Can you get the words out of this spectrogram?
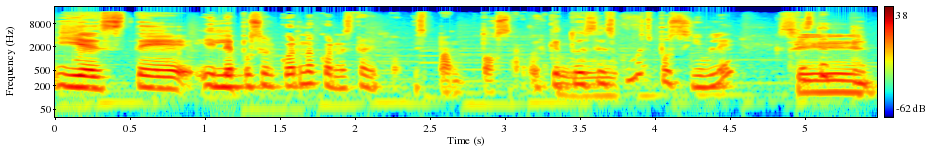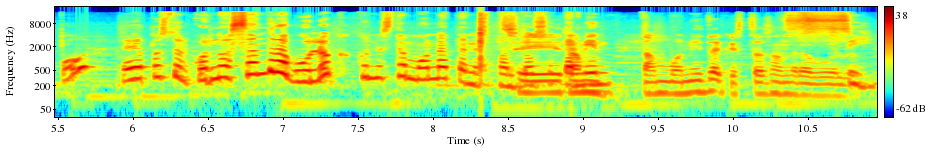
Y este, y le puso el cuerno con esta vieja espantosa, güey, que tú dices. ¿cómo es posible sí que este tipo le haya puesto el cuerno a Sandra Bullock con esta mona tan espantosa sí, también? tan, tan bonita que está Sandra Bullock Sí,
